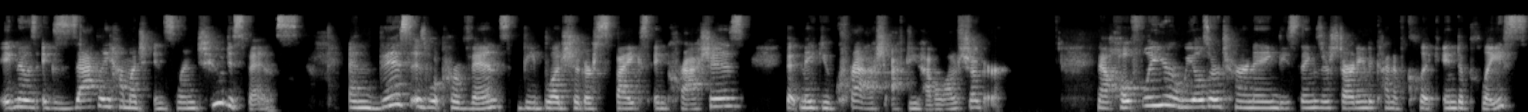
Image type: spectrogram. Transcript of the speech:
It knows exactly how much insulin to dispense and this is what prevents the blood sugar spikes and crashes that make you crash after you have a lot of sugar. Now, hopefully, your wheels are turning. These things are starting to kind of click into place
